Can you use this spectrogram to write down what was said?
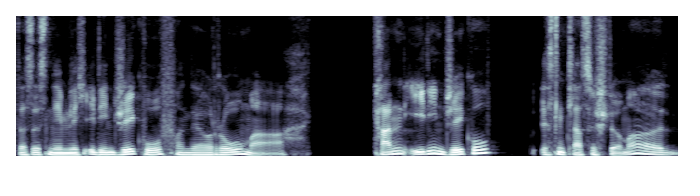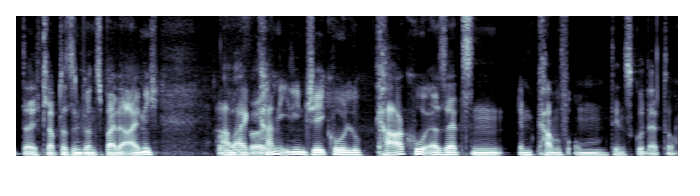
Das ist nämlich Edin Dzeko von der Roma. Kann Edin Dzeko, ist ein klasse Stürmer, ich glaube, da sind wir uns beide einig, Aber kann Edin Dzeko Lukaku ersetzen im Kampf um den Scudetto?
